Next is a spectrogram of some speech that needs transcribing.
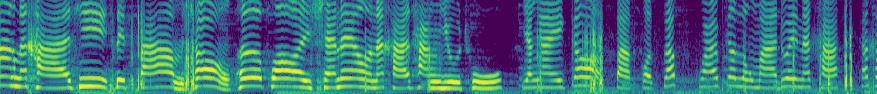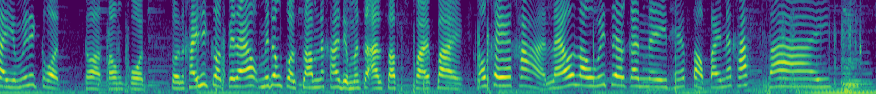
มากนะคะที่ติดตามช่องเพอร์พลอยชาแนลนะคะทาง YouTube ยังไงก็ฝากกด subscribe กันลงมาด้วยนะคะ ถ้าใครยังไม่ได้กดก็ต้องกด ส่วนใครที่กดไปแล้วไม่ต้องกดซ้ำนะคะ เดี๋ยวมันจะ unsubscribe ไป โอเคค่ะ แล้วเราไว้เจอกันในเทปต่อไปนะคะบาย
